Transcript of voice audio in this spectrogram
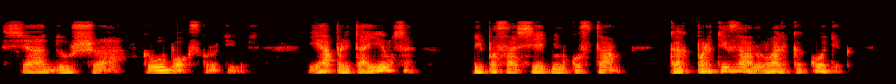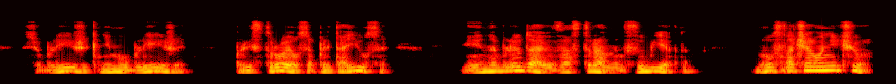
вся душа в клубок скрутилась. Я притаился и по соседним кустам, как партизан Валька-котик, все ближе к нему, ближе, пристроился, притаился и наблюдаю за странным субъектом. Ну, сначала ничего.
